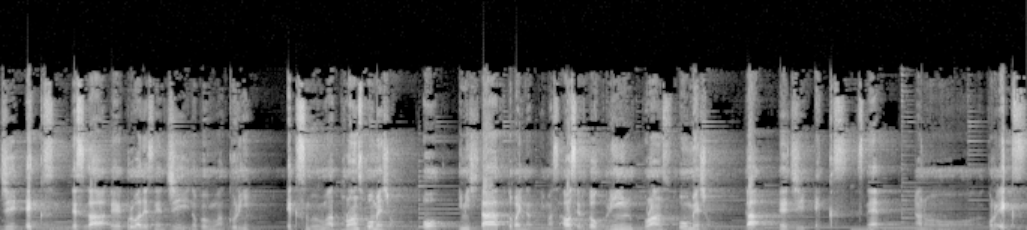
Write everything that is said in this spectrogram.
GX ですが、えーこれはですね、G の部分はグリーン、X の部分はトランスフォーメーションを意味した言葉になっています。合わせるとグリーントランスフォーメーションが、えー GX ですね。あのーこの X、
